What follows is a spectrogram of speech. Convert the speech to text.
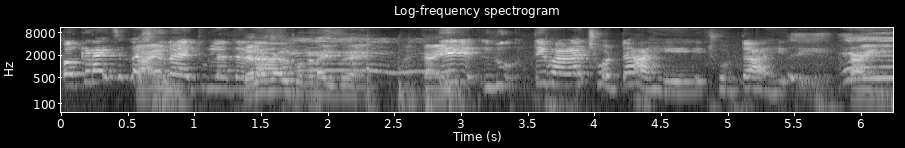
पकडायचं कसं नाही. तुला त्याला काय पकडायचं आहे काय नाही ते लु- ते बाळा छोटं आहे छोटं आहे ते काय नाही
